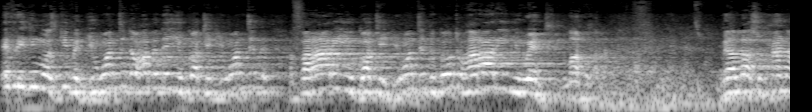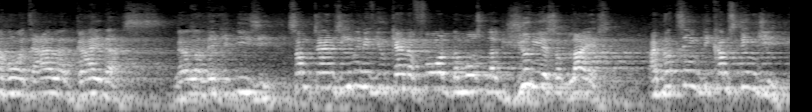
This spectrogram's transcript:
Everything was given. You wanted a holiday, you got it. You wanted a Ferrari, you got it. You wanted to go to Harare, you went. May Allah subhanahu wa ta'ala guide us. May Allah make it easy. Sometimes even if you can afford the most luxurious of lives, I'm not saying become stingy,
